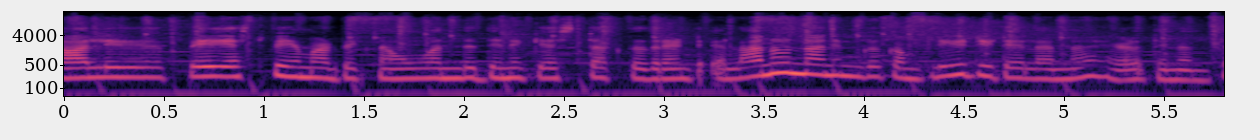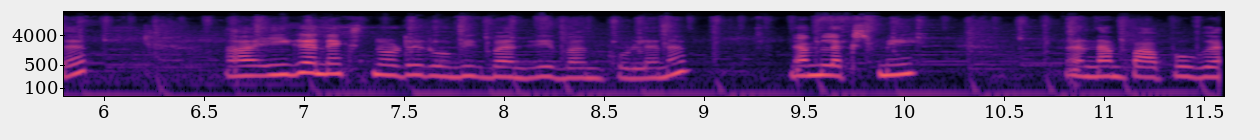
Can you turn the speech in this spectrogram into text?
ಅಲ್ಲಿ ಪೇ ಎಷ್ಟು ಪೇ ಮಾಡ್ಬೇಕು ನಾವು? ಒಂದು ದಿನಕ್ಕೆ ಎಷ್ಟು ಆಗ್ತದೆ ರೆಂಟ್ ಎಲ್ಲನೂ ನಾನು ನಿಮ್ಗೆ ಕಂಪ್ಲೀಟ್ ಡೀಟೇಲನ್ನು ಹೇಳ್ತೀನಂತೆ. ಈಗ ನೆಕ್ಸ್ಟ್ ನೋಡಿರಿ ರೂಮಿಗೆ ಬಂದ್ವಿ, ಬಂದ ಕೂಡಲೇ ನಮ್ಮ ಲಕ್ಷ್ಮಿ ನಮ್ಮ ಪಾಪುಗೆ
